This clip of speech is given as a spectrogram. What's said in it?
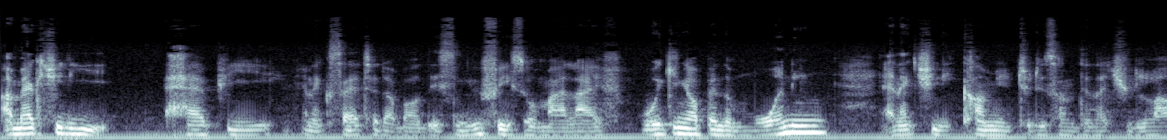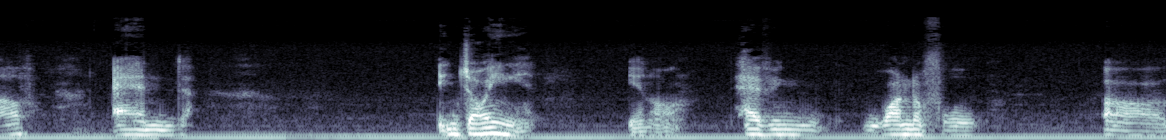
I'm actually happy and excited about this new phase of my life. Waking up in the morning and actually coming to do something that you love and enjoying it, you know, having wonderful uh,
